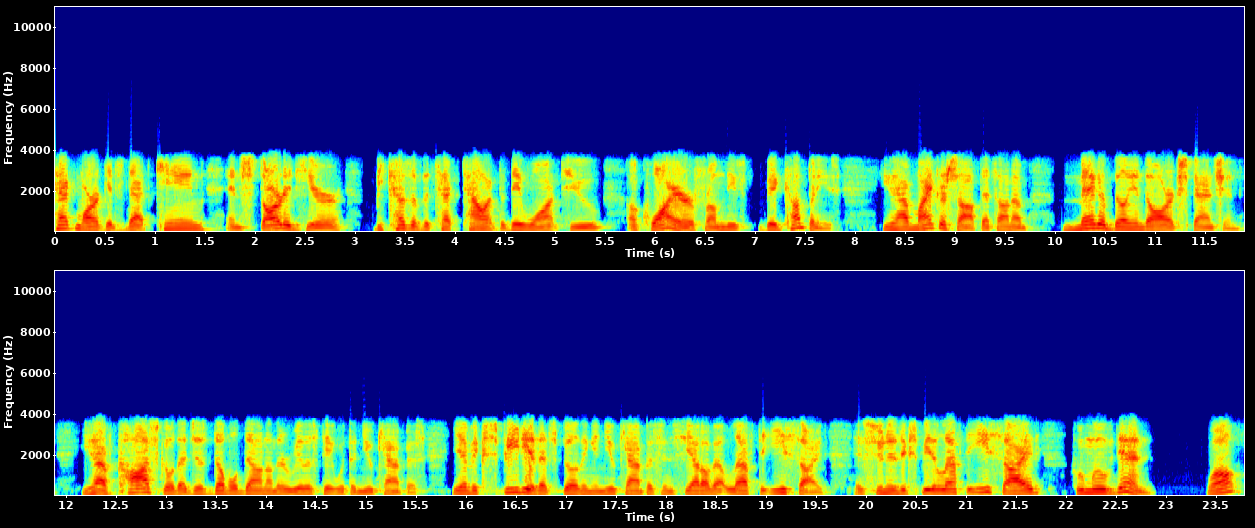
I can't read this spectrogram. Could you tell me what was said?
tech markets that came and started here because of the tech talent that they want to acquire from these big companies. You have Microsoft that's on a mega billion dollar expansion. You have Costco that just doubled down on their real estate with a new campus. You have Expedia that's building a new campus in Seattle that left the east side. As soon as Expedia left the east side, who moved in? Well,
